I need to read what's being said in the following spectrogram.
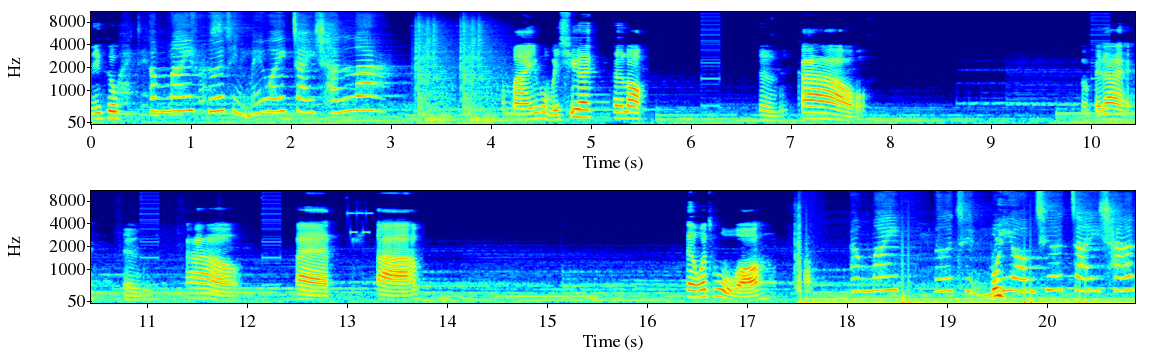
นี่คือทำไมเธอถึงไม่ไว้ใจฉันล่ะ ทำไมผมไม่เชื่อเธอหรอกหนึ่งเก้า เปิดไปได้หนึ่งเก้าแปดสามแสดงว่าถูกเหรอ ทำไมเธอถึงอุ๊ไม่ย ยอมเชื่อใจฉัน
